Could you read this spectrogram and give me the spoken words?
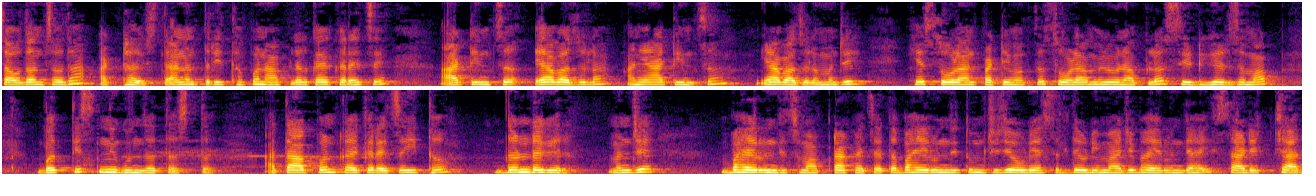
चौदा चौदा अठ्ठावीस. त्यानंतर इथं पण आपल्याला काय करायचं आहे आठ इंच या बाजूला आणि आठ इंच या बाजूला. म्हणजे हे सोळा आणि पाठीमागचं सोळा मिळून आपलं सीट घेरचं माप बत्तीस निघून जात असतं. आता आपण काय करायचं? इथं दंडघेर म्हणजे बाहेरुंदीचं माप टाकायचं. आता बाहेरुंदी तुमची जेवढी असेल तेवढी माझी बाहेरुंदी आहे साडेचार.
